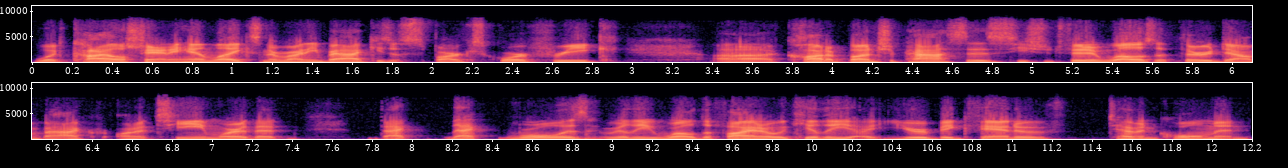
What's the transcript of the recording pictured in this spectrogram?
what Kyle Shanahan likes in a running back. He's a SPARQ score freak. Uh, caught a bunch of passes. He should fit in well as a third down back on a team where that that that role isn't really well defined. I know Akili, uh, you're a big fan of Tevin Coleman.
